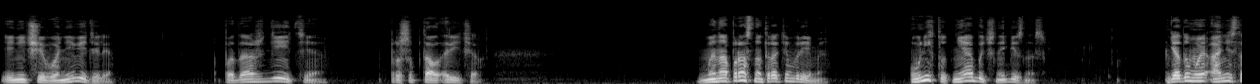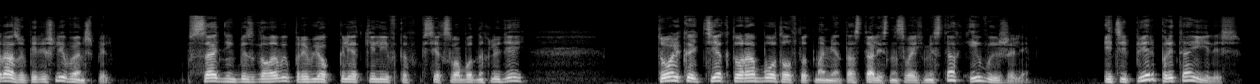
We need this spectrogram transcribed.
и ничего не видели. «Подождите», прошептал Ричард. Мы напрасно тратим время. У них тут необычный бизнес. Я думаю, они сразу перешли в Эншпиль. Всадник без головы привлек к клетке лифтов всех свободных людей. Только те, кто работал в тот момент, остались на своих местах и выжили. И теперь притаились.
